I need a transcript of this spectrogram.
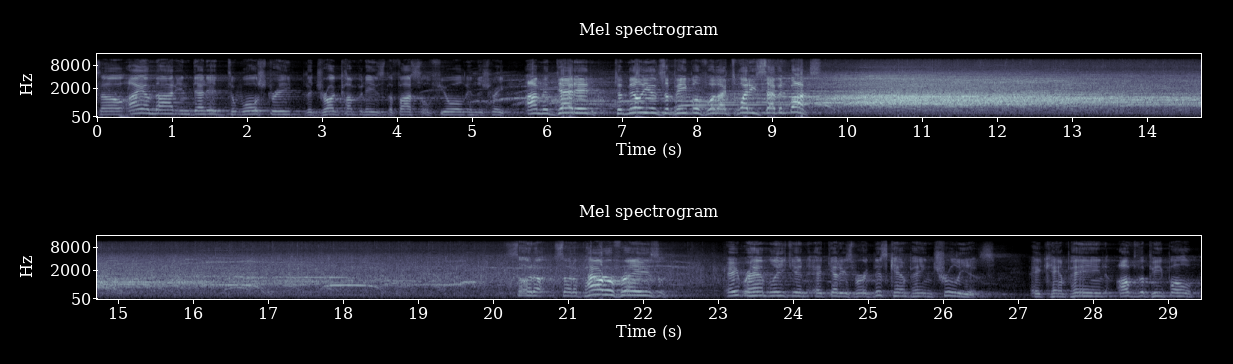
So I am not indebted to Wall Street, the drug companies, the fossil fuel industry. I'm indebted to millions of people for that 27 bucks. So to, so to paraphrase Abraham Lincoln at Gettysburg, this campaign truly is a campaign of the people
